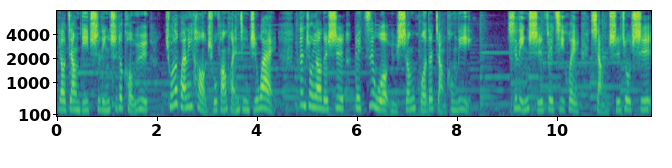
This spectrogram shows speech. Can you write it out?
要降低吃零食的口欲，除了管理好厨房环境之外，更重要的是对自我与生活的掌控力。吃零食最忌讳想吃就吃，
